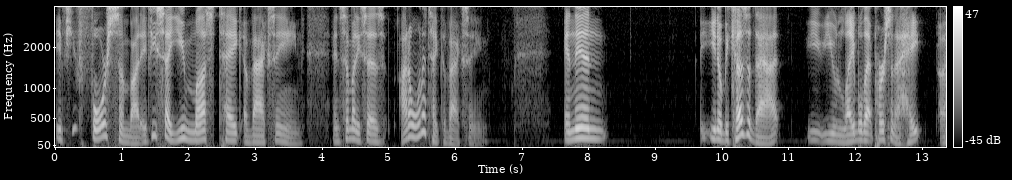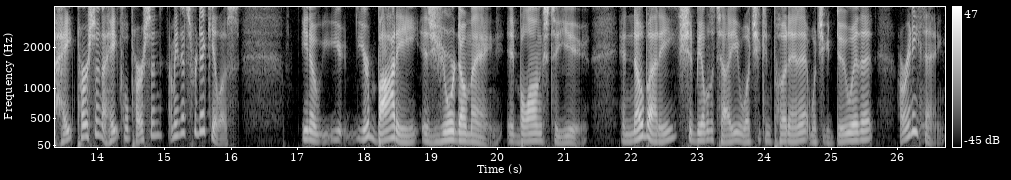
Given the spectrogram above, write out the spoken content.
if you force somebody, if you say you must take a vaccine, and somebody says I don't want to take the vaccine, and then you know because of that you you label that person a hate a hate person, a hateful person. I mean that's ridiculous. You know you, your body is your domain; it belongs to you, and nobody should be able to tell you what you can put in it, what you can do with it, or anything.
